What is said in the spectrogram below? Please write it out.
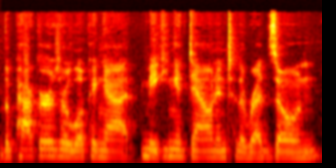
The Packers are looking at making it down into the red zone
